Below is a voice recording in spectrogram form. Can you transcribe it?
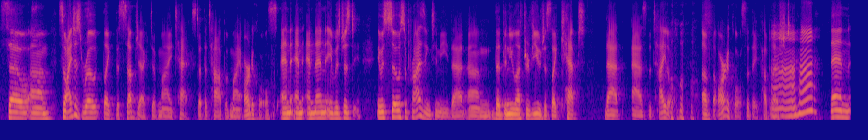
So um, so I just wrote like the subject of my text at the top of my articles, and and and then it was just it was so surprising to me that um, that the New Left Review just like kept that as the title of the articles that they published. Uh-huh. Then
